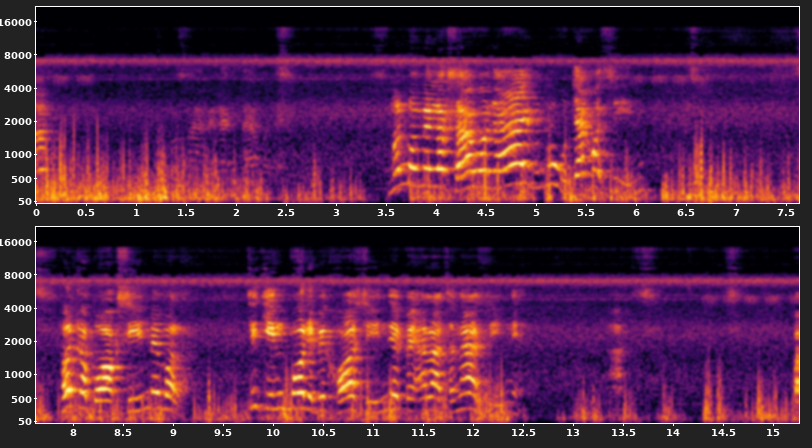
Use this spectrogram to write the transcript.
อะมันบ่แม่นรักษาบ่ได้มันบ่รู้จักว่าศีลเพิ่น ก็บอกศีลแม่บ่ล่ะที่จริงบ่ได้ไปขอศีลเนี่ยไปอาราธนาศีลเนี่ยไป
